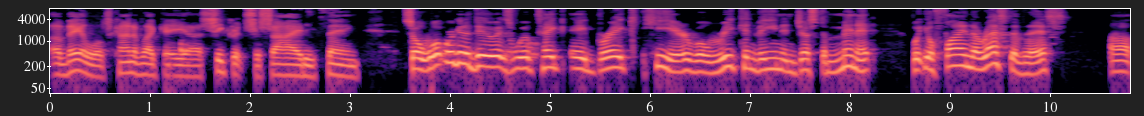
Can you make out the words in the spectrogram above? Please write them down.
available. It's kind of like a uh, secret society thing. So what we're going to do is we'll take a break here. We'll reconvene in just a minute, but you'll find the rest of this uh,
